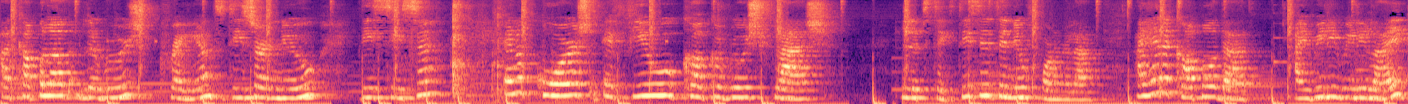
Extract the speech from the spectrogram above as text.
a couple of Le Rouge crayons. These are new this season. And of course, a few Coco Rouge Flash lipsticks. This is the new formula. I had a couple that I really, really like.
